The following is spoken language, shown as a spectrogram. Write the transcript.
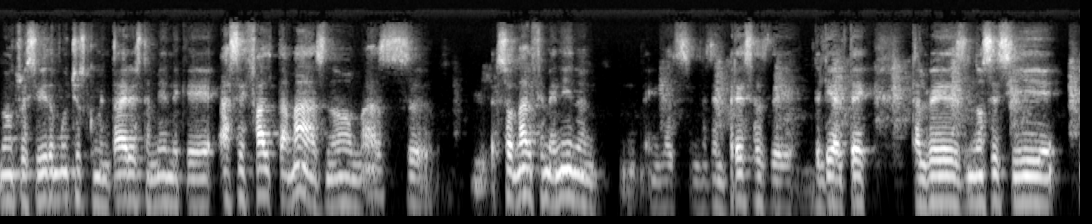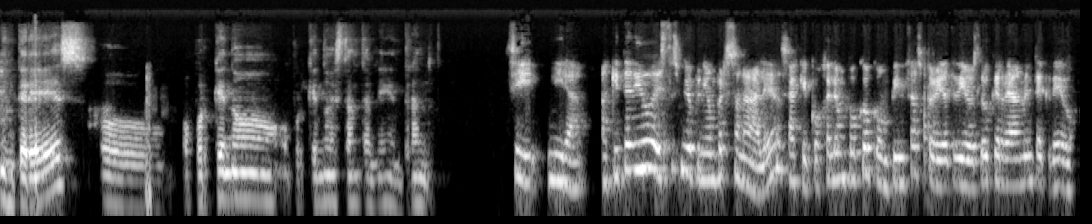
hemos recibido muchos comentarios también de que hace falta más, ¿no? Más eh, personal femenino en, las, empresas de, de Tech. Tal vez, no sé si interés o, o, por qué no, o por qué no están también entrando. Sí, mira, aquí te digo, esta es mi opinión personal, ¿eh? o sea, que cógele un poco con pinzas, pero ya te digo, es lo que realmente creo.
